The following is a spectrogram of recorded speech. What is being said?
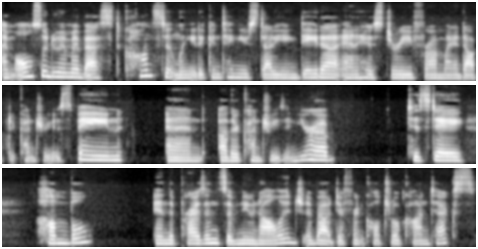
I'm also doing my best constantly to continue studying data and history from my adopted country of Spain and other countries in Europe to stay humble in the presence of new knowledge about different cultural contexts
